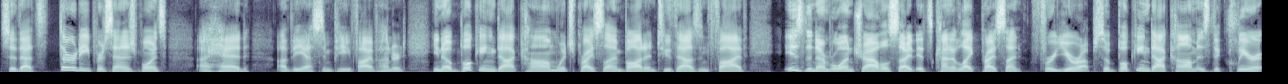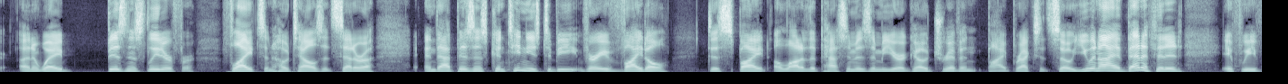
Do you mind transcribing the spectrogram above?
So that's 30 percentage points ahead of the S&P 500. You know, booking.com, which Priceline bought in 2005, is the number one travel site. It's kind of like Priceline for Europe. So booking.com is the clear and away business leader for flights and hotels, etc. And that business continues to be very vital despite a lot of the pessimism a year ago driven by Brexit. So you and I have benefited if we've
